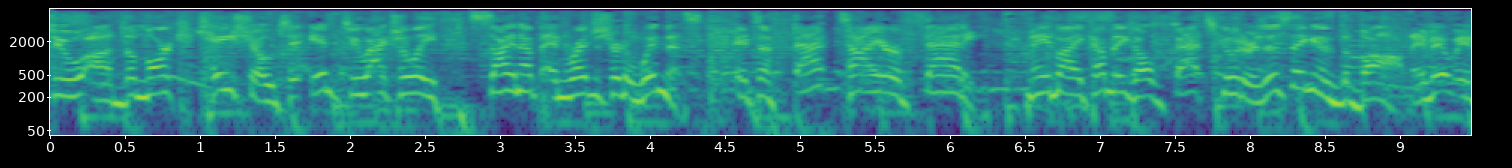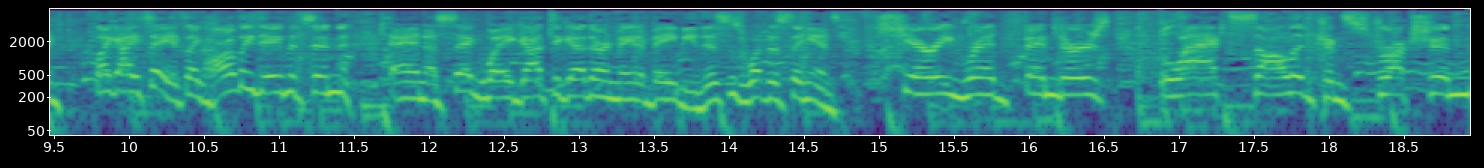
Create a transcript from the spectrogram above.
to uh, the Mark Kaye Show to to actually sign up and register to win this. It's a fat tire fatty made by a company called Phat Scooters. This thing is the bomb. If, it, if like I say, it's like Harley Davidson and a Segway got together and made a baby. This is what this thing is: cherry red fenders, black solid construction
